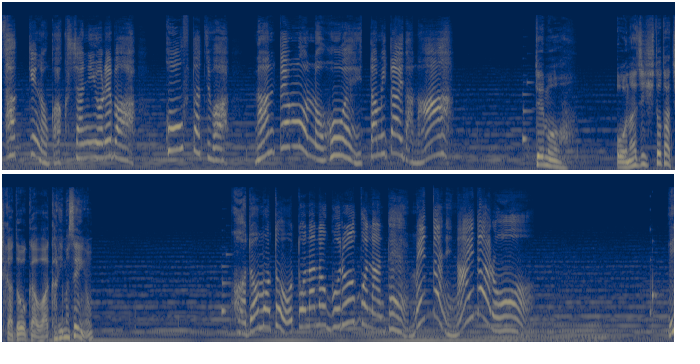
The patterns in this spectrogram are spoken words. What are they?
さっきの学者によれば甲府たちは南天門の方へ行ったみたいだな。でも同じ人たちかどうか分かりませんよ。子供と大人のグループなんてめったにないだろう。えい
